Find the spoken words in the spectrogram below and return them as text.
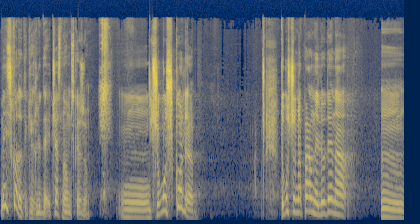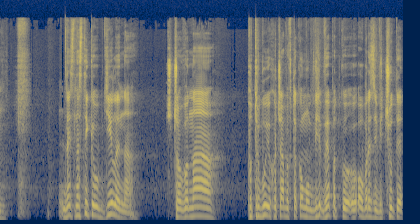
Мені шкода таких людей, чесно вам скажу. Чому шкода? Тому що, напевне, людина десь настільки обділена, що вона потребує хоча б в такому випадку образі відчути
